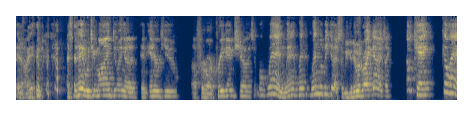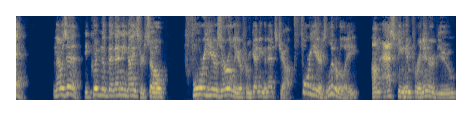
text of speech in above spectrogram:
You know, I, I said, hey, would you mind doing a, an interview uh, for our pregame show? He said, well, when? When, when, when will we do it? I said, we could do it right now. He's like, okay, go ahead. And that was it. He couldn't have been any nicer. So four years earlier from getting the Nets job, four years, literally, I'm asking him for an interview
